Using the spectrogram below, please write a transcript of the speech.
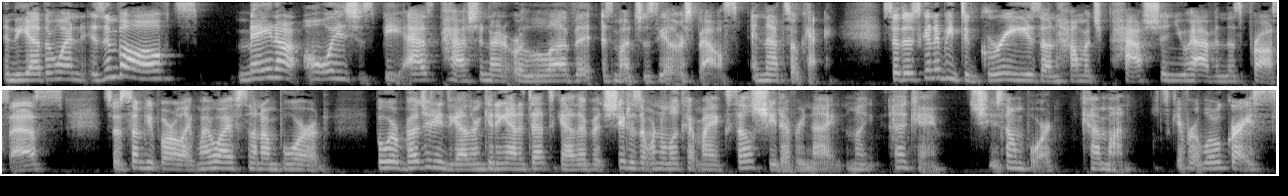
And the other one is involved, may not always just be as passionate or love it as much as the other spouse. And that's okay. So there's going to be degrees on how much passion you have in this process. So some people are like, my wife's not on board, but we're budgeting together and getting out of debt together, but she doesn't want to look at my Excel sheet every night. I'm like, okay, she's on board. Come on, let's give her a little grace.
